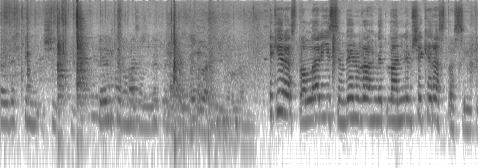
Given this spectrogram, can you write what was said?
Öğrettiğim şey, Belki Ramazan'da. Şeker hastalar iyisin. Benim rahmetli annem şeker hastasıydı.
